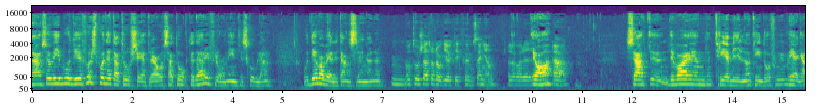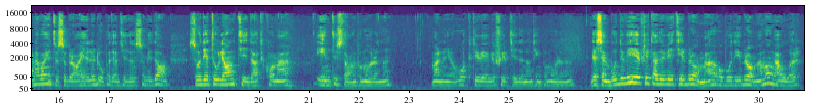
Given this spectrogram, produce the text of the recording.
Alltså vi bodde ju först på detta Torsätra och satt och åkte därifrån in till skolan. Och det var väldigt ansträngande. Mm. Och Torsätra låg ute i Kungsängen? Eller var det. Ja, ja. så att eh, det var en tre mil någonting då. För vägarna var ju inte så bra heller då på den tiden som idag. Så det tog lång tid att komma in till stan på morgonen. Man eh, åkte iväg vid sjutiden någonting på morgonen. Det, sen bodde vi, flyttade vi till Bromma och bodde i Bromma många år.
